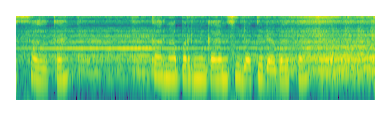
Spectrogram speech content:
Kesal kan? Karena pernikahan sudah tidak batal.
